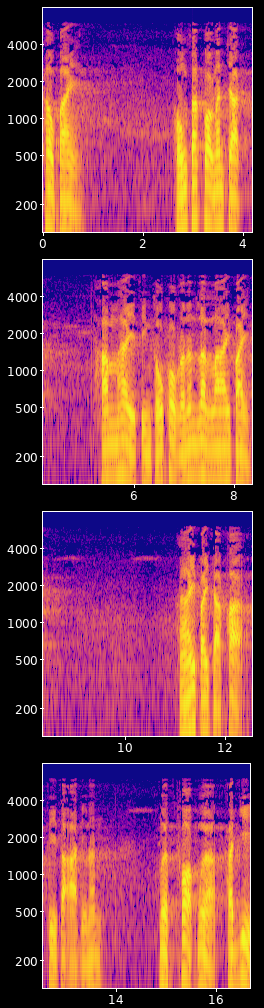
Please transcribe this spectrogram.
เข้าไป ผงซักฟอกนั้นจาก ทำให้สิ่งโสโครกเหล่านั้นละลายไป หายไปจากผ้าที่สะอาดอยู่นั้น เมื่อฟอกเมื่อขยี้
